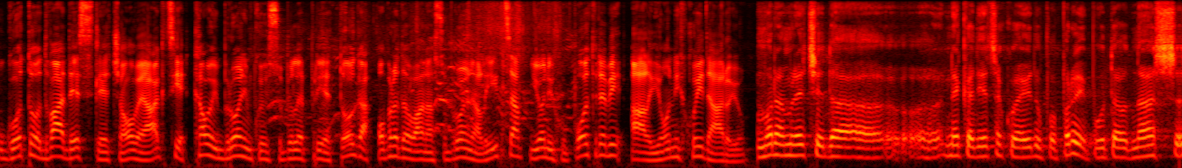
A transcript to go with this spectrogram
U gotovo dva desetljeća ove akcije, kao i brojnim koji su bile prije toga, obradovana su brojna lica i onih u potrebi, ali i onih koji daruju. Moram reći da e, neka djeca koja idu po prvi puta od nas, e,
